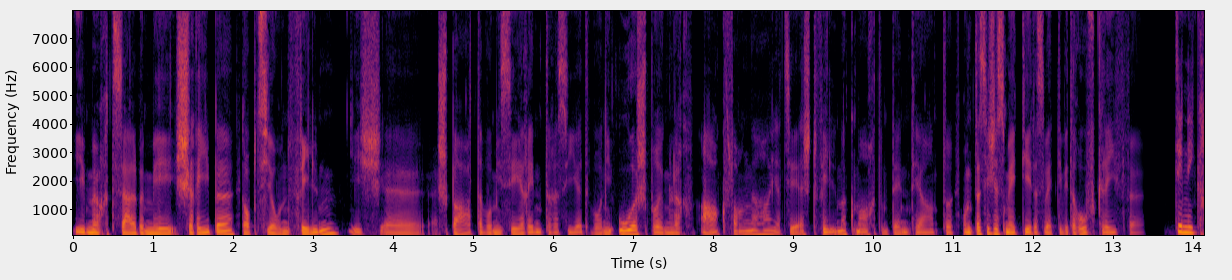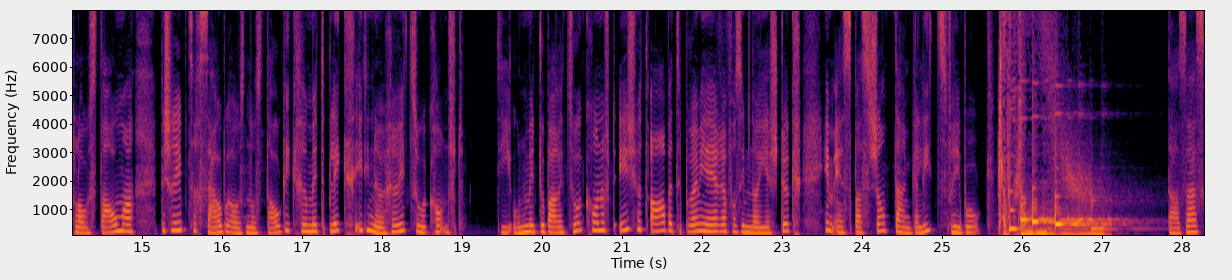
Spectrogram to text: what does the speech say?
Ich möchte selber mehr schreiben. Die Option Film ist äh, eine Sparte, die mich sehr interessiert, wo ich ursprünglich angefangen habe. Ich habe zuerst Filme gemacht und dann Theater. Und das ist ein Metier, das ich wieder aufgreifen. Die Niklaus Dauma beschreibt sich selber als Nostalgiker mit Blick in die nähere Zukunft. Die unmittelbare Zukunft ist heute Abend die Premiere von seinem neuen Stück im Espace Chantangali zu Fribourg. Das war es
